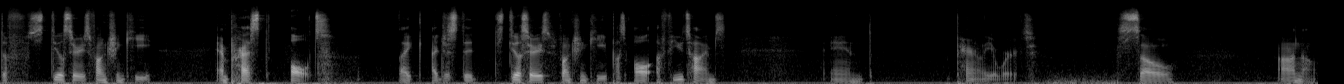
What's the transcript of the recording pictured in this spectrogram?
the SteelSeries function key and pressed Alt. Like I just did SteelSeries function key plus Alt a few times, and apparently it worked. So I don't know.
